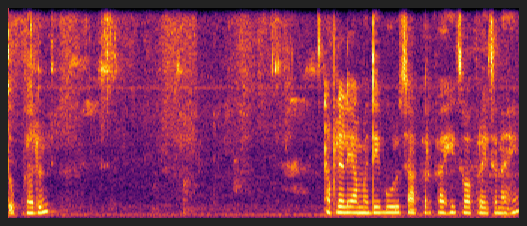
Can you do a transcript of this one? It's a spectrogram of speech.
तूप घालून. आपल्याला यामध्ये गूळ साखर काहीच वापरायचं नाही.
